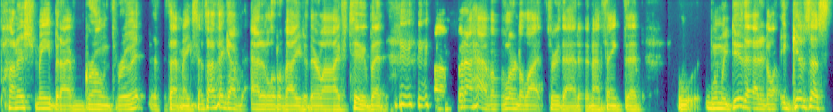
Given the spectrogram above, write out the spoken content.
punished me, but I've grown through it. If that makes sense, I think I've added a little value to their life too. But um, but I have. I've learned a lot through that, and I think that when we do that, it it gives us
